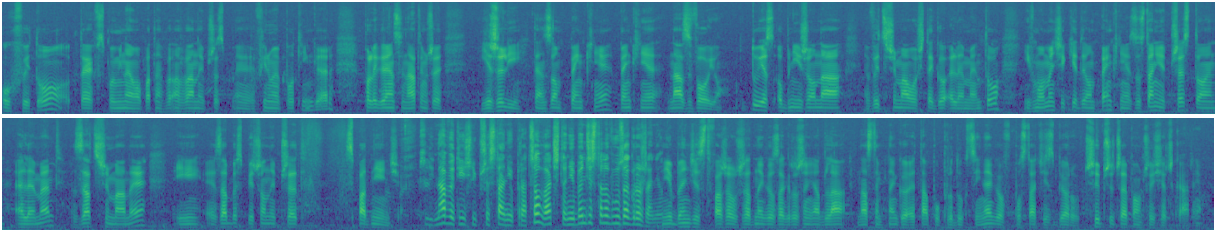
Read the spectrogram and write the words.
uchwytu, tak jak wspominałem, opatentowany przez e, firmę Pottinger, polegający na tym, że jeżeli ten ząb pęknie, pęknie na zwoju. Tu jest obniżona wytrzymałość tego elementu i w momencie, kiedy on pęknie, zostanie przez ten element zatrzymany i zabezpieczony przed spadnięcie. Czyli nawet jeśli przestanie pracować, to nie będzie stanowił zagrożenia. Nie będzie stwarzał żadnego zagrożenia dla następnego etapu produkcyjnego w postaci zbioru, czy przyczepą, czy sieczkarnią.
